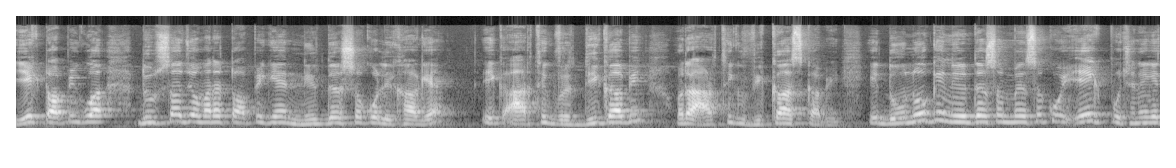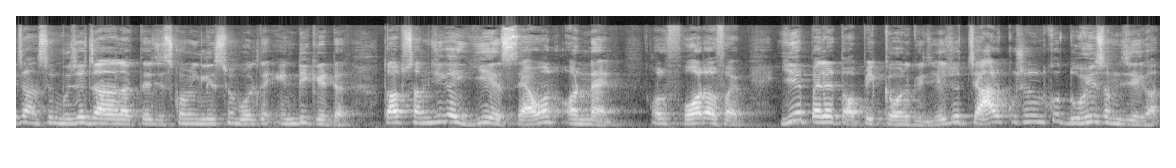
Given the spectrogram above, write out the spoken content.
ये एक टॉपिक हुआ। दूसरा जो हमारा टॉपिक है, निर्देशों को लिखा गया। एक आर्थिक वृद्धि का भी और आर्थिक विकास का भी। ये दोनों के निर्देशन में से कोई एक पूछने के चांसेस मुझे ज़्यादा लगते हैं, जिसको हम इंग्लिश में बोलते हैं इंडिकेटर तो आप समझिएगा ये सेवन और नाइन और फोर और फाइव ये पहले टॉपिक कवर कीजिए। जो चार क्वेश्चन उनको दो ही समझिएगा।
